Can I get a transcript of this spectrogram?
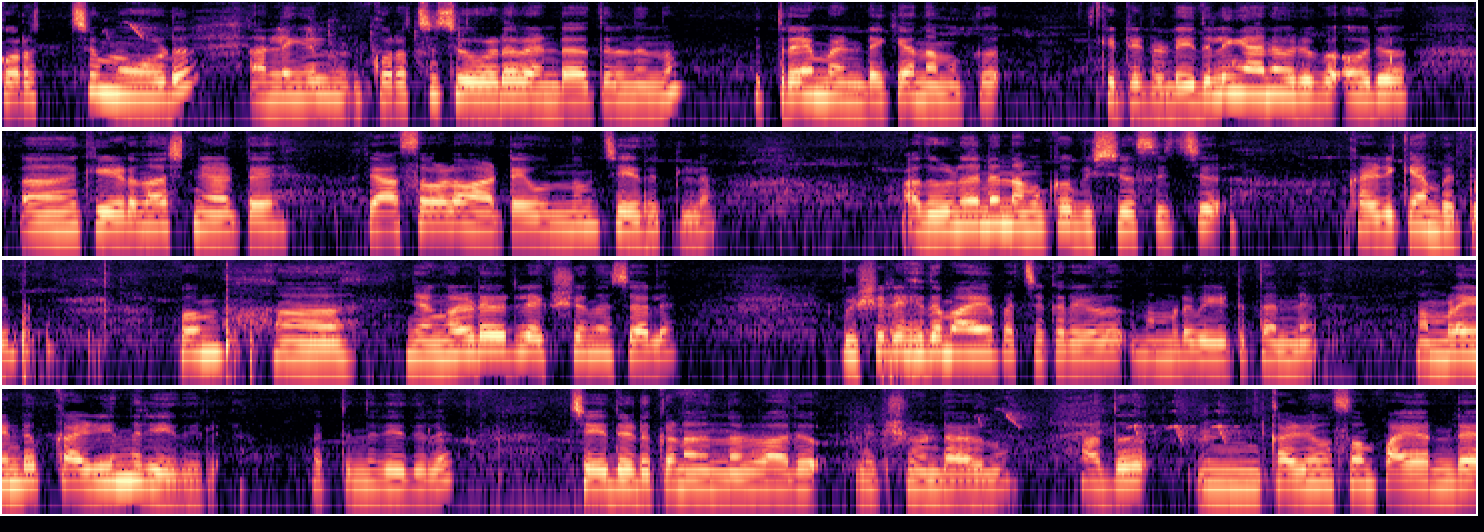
കുറച്ച് മൂട് അല്ലെങ്കിൽ കുറച്ച് ചൂട് വെണ്ടകത്തിൽ നിന്നും ഇത്രയും വെണ്ടയ്ക്ക നമുക്ക് കിട്ടിയിട്ടുണ്ട്. ഇതിൽ ഞാൻ ഒരു ഒരു കീടനാശിനിയാട്ടെ രാസവളമാട്ടെ ഒന്നും ചെയ്തിട്ടില്ല. അതുകൊണ്ട് തന്നെ നമുക്ക് വിശ്വസിച്ച് കഴിക്കാൻ പറ്റും. അപ്പം ഞങ്ങളുടെ ഒരു ലക്ഷ്യം എന്ന് വെച്ചാൽ വിഷരഹിതമായ പച്ചക്കറികൾ നമ്മുടെ വീട്ടിൽ തന്നെ നമ്മളെ കൊണ്ട് കഴിയുന്ന രീതിയിൽ പറ്റുന്ന രീതിയിൽ ചെയ്തെടുക്കണം എന്നുള്ള ഒരു ലക്ഷ്യമുണ്ടായിരുന്നു അത് കഴിഞ്ഞ ദിവസം പയറിന്റെ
